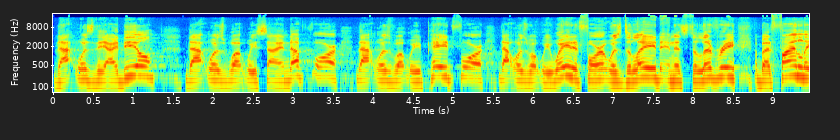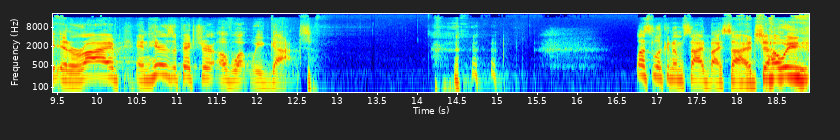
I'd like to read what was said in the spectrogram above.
That was the ideal. That was what we signed up for. That was what we paid for. That was what we waited for. It was delayed in its delivery, but finally it arrived. And here's a picture of what we got. Let's look at them side by side, shall we?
